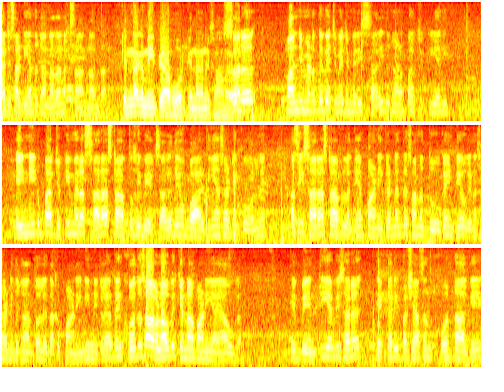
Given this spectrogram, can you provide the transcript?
ਅੱਜ ਸਾਡੀਆਂ ਦੁਕਾਨਾਂ ਦਾ ਨੁਕਸਾਨ ਨਾ ਹੁੰਦਾ। ਕਿੰਨਾ ਕੁ ਮੀਂਹ ਪਿਆ ਹੋਰ ਕਿੰਨਾ ਕੁ ਨੁਕਸਾਨ ਹੋਇਆ ਸਰ 5 ਮਿੰਟ ਦੇ ਵਿੱਚ ਵਿੱਚ ਮੇਰੀ ਸਾਰੀ ਦੁਕਾਨ ਭਰ ਚੁੱਕੀ ਹੈ ਜੀ। ਇੰਨੀ ਕੁ ਭਰ ਚੁੱਕੀ ਮੇਰਾ ਸਾਰਾ ਸਟਾਫ ਤੁਸੀਂ ਵੇਖ ਸਕਦੇ ਹੋ ਬਾਲਟੀਆਂ ਸਾਡੇ ਕੋਲ ਨੇ। ਅਸੀਂ ਸਾਰਾ ਸਟਾਫ ਲੱਗੇ ਹਾਂ ਪਾਣੀ ਕੱਢਣ ਤੇ ਸਾਨੂੰ 2 ਘੰਟੇ ਹੋ ਗਏ ਨੇ ਸਾਡੀ ਦੁਕਾਨ ਤੋਂ ਹਲੇ ਤੱਕ ਪਾਣੀ ਨਹੀਂ ਨਿਕਲਿਆ। ਤੁਸੀਂ ਖੁਦ ਹਿਸਾਬ ਲਾਓ ਵੀ ਕਿੰਨਾ ਪਾਣੀ ਆਇਆ ਹੋਊਗਾ। ਤੇ ਬੇਨਤੀ ਹੈ ਵੀ ਸਰ ਇੱਕ ਵਾਰੀ ਪ੍ਰਸ਼ਾਸਨ ਖੁਦ ਆ ਕੇ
